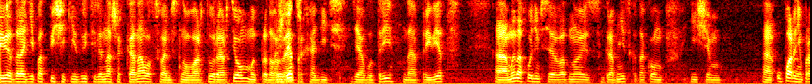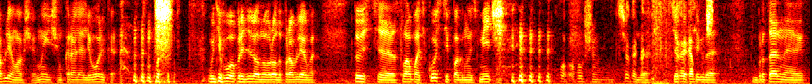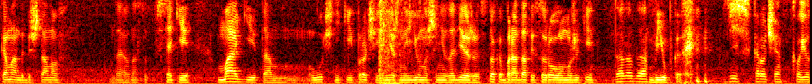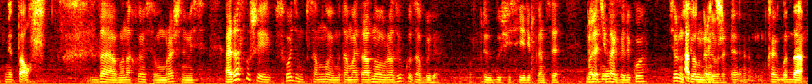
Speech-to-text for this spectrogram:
Привет, дорогие подписчики и зрители наших каналов. С вами снова Артур и Артем. Мы продолжаем Привет. проходить Diablo 3. Да, привет. А, Мы находимся в одной из гробниц катакомб. Ищем... а, У парня проблема вообще. Мы ищем короля Леорика. У него определенного рода проблемы. То есть э, сломать кости, погнуть меч. В общем, все как, все как всегда. Брутальная команда без штанов. Да, у нас тут всякие маги, там, лучники и прочие нежные юноши не задерживают. Столько бородатые суровые мужики Да-да-да. в юбках. Здесь, короче, куют металл. Да, мы находимся в мрачном месте. А да, слушай, сходим со мной. Мы там это одну развилку забыли в предыдущей серии в конце. Бежать не Пойдем. так далеко. Все равно А все тут, умерли уже. принципе, как бы да.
